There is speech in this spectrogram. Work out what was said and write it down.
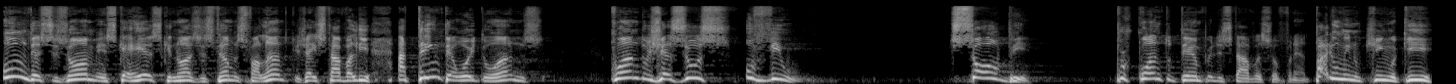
um desses homens, que é esse que nós estamos falando, que já estava ali há 38 anos, quando Jesus o viu, soube por quanto tempo ele estava sofrendo. Pare um minutinho aqui,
